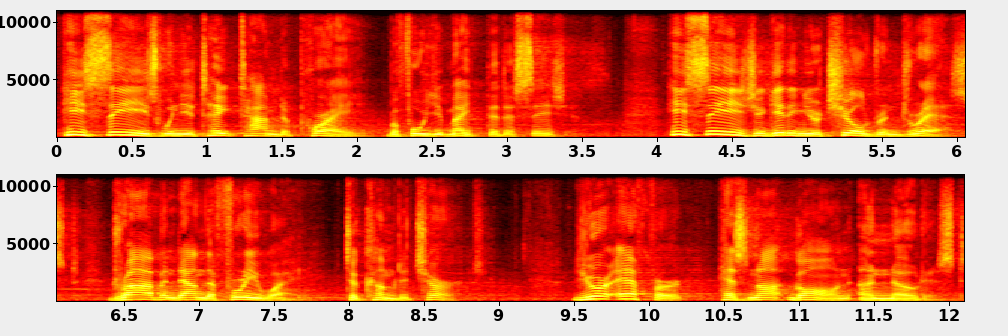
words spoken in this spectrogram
He sees when you take time to pray before you make the decision. He sees you getting your children dressed, driving down the freeway to come to church. Your effort has not gone unnoticed.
